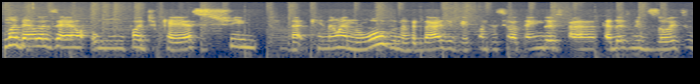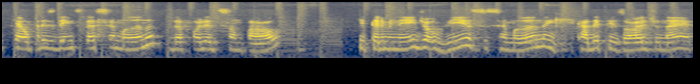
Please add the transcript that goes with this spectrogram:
uma delas é um podcast que não é novo, na verdade, que aconteceu até, em dois, até 2018, que é o Presidente da Semana, da Folha de São Paulo, que terminei de ouvir essa semana e que cada episódio né,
